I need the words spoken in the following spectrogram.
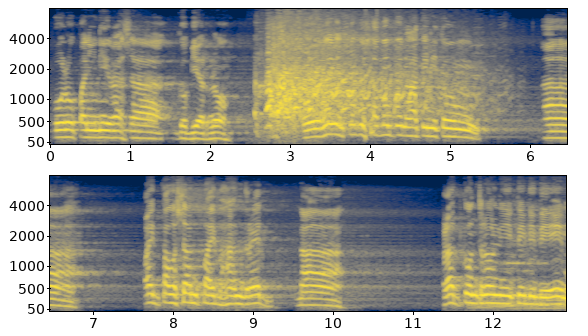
puro paninira sa gobyerno. O ngayon, pag-usapan po natin itong ah 5,500 na flood control ni PBBM.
